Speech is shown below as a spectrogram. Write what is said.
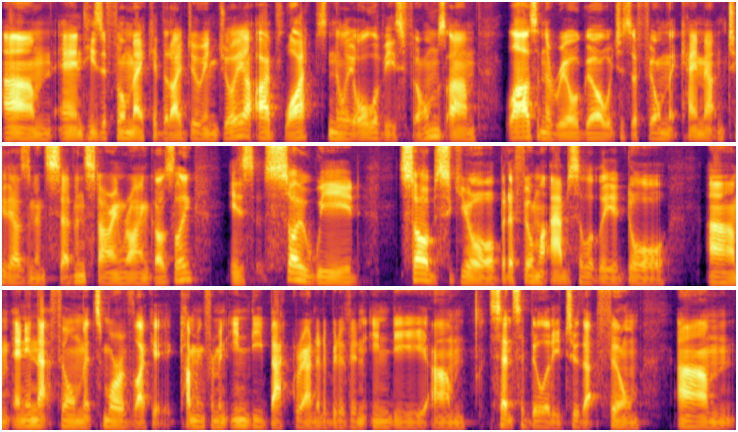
um, and he's a filmmaker that I do enjoy. I've liked nearly all of his films. Um, Lars and the Real Girl, which is a film that came out in 2007 starring Ryan Gosling, is so weird, so obscure, but a film I absolutely adore. Um, and in that film, it's more of like a, coming from an indie background and a bit of an indie um, sensibility to that film. Um,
